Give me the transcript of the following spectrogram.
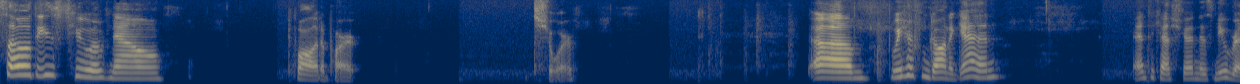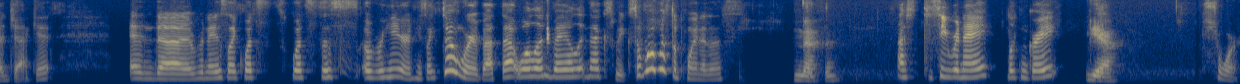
So these two have now fallen apart. Sure. Um, we hear from Don again and Takeshita in his new red jacket. And uh, Renee's like, "What's what's this over here?" And he's like, "Don't worry about that. We'll unveil it next week." So, what was the point of this? Nothing. Us to see Renee looking great? Yeah, Sure.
